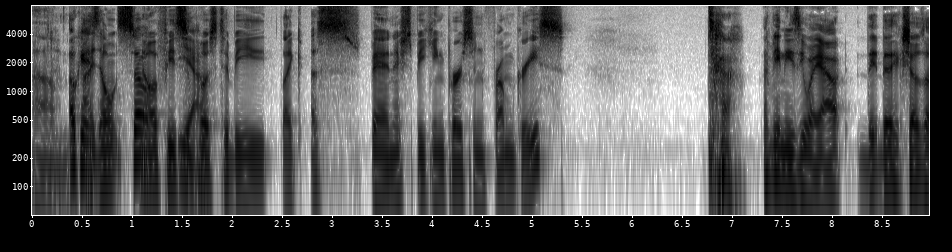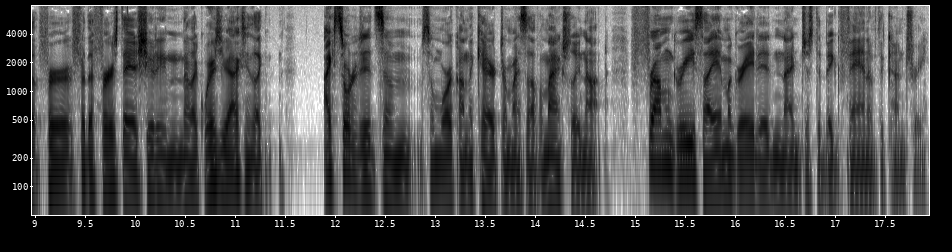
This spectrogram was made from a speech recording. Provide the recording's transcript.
Um, Okay, I don't so- know if he's yeah. supposed to be like a Spanish speaking person from Greece. That'd be an easy way out. They, they shows up for for the first day of shooting, and they're like, "Where's your accent?" He's like, "I sort of did some some work on the character myself. I'm actually not from Greece. I immigrated, and I'm just a big fan of the country."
